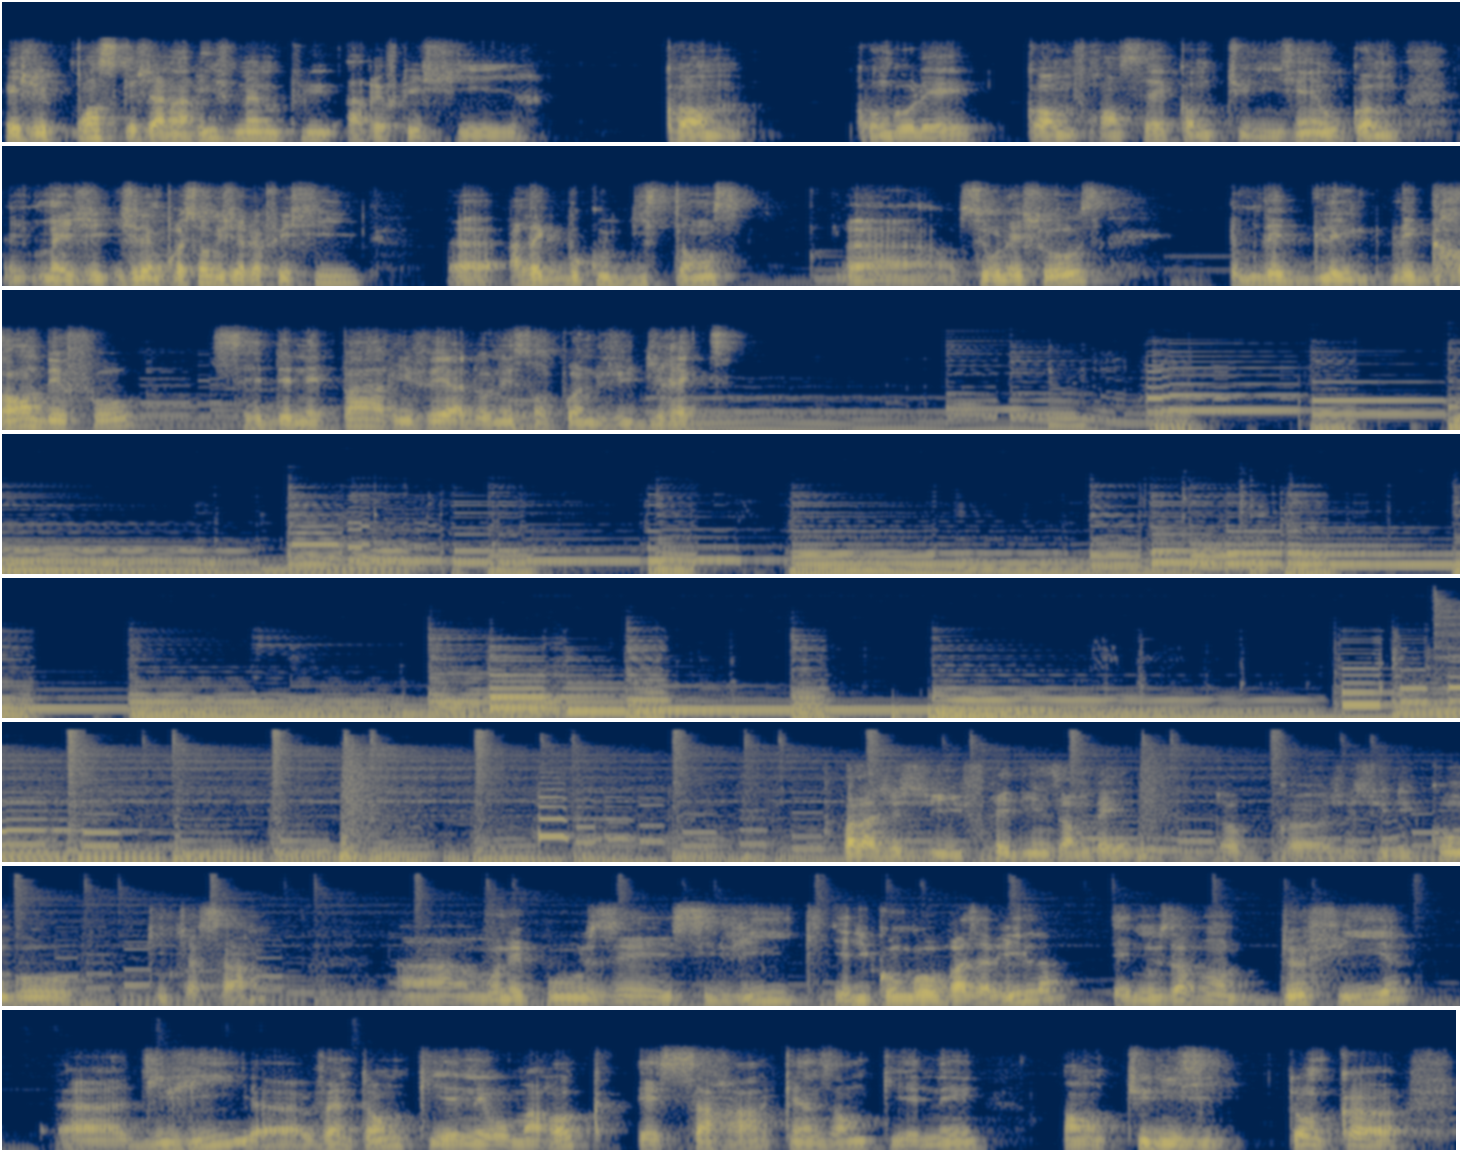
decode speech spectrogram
Et je pense que j'en arrive même plus à réfléchir comme Congolais, comme Français, comme Tunisien, ou comme... mais j'ai l'impression que j'ai réfléchi euh, avec beaucoup de distance euh, sur les choses. Les, grands défauts, c'est de ne pas arriver à donner son point de vue direct. Voilà, je suis Freddy Nzambé, donc euh, je suis du Congo Kinshasa. Euh, mon épouse est Sylvie, qui est du Congo Brazzaville, et nous avons deux filles, euh, Divi, 20 ans, qui est née au Maroc, et Sarah, 15 ans, qui est née en Tunisie. Donc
